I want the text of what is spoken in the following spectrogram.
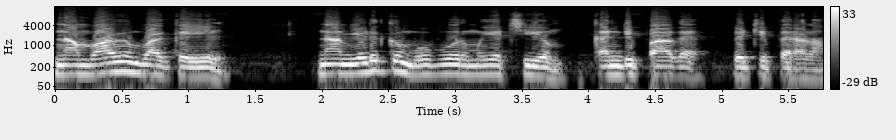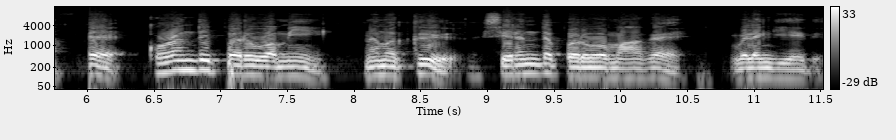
நாம் வாழும் வாழ்க்கையில் நாம் எடுக்கும் ஒவ்வொரு முயற்சியும் கண்டிப்பாக வெற்றி பெறலாம். குழந்தை பருவமே நமக்கு சிறந்த பருவமாக விளங்கியது.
